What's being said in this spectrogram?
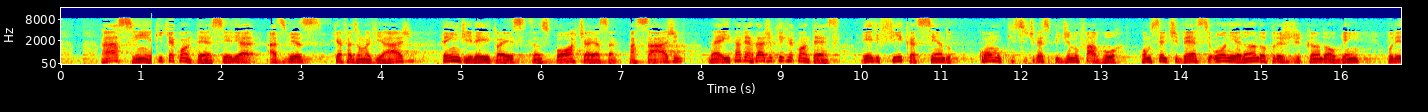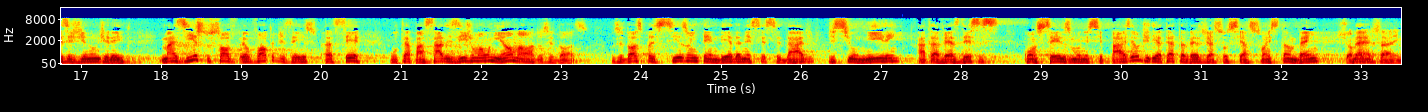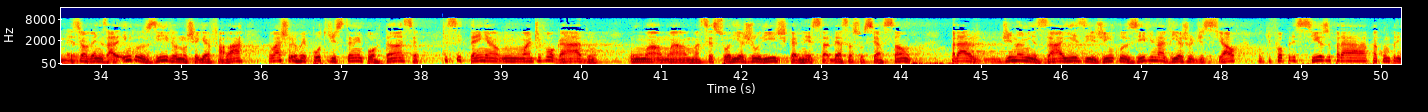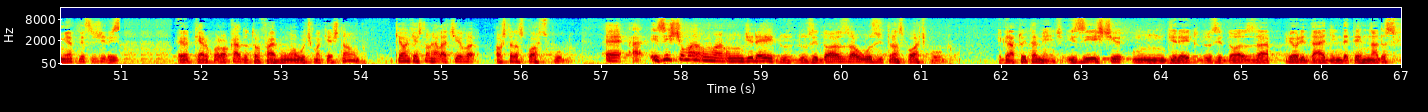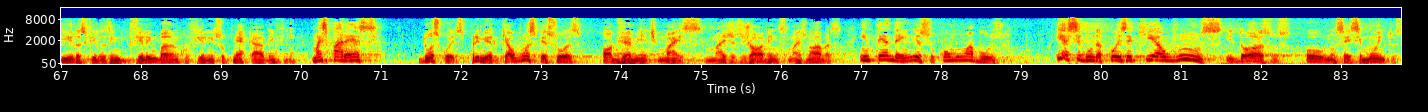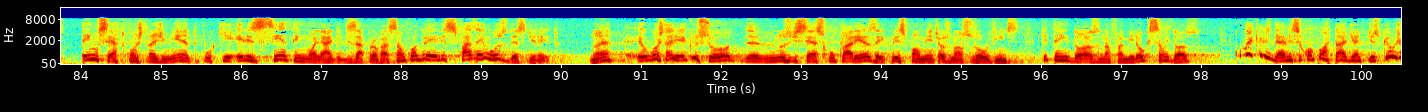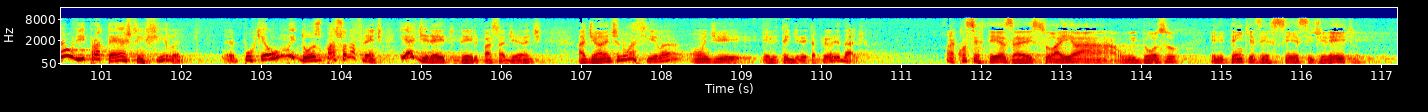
Ah, sim. O que, que acontece? Ele às vezes quer fazer uma viagem, tem direito a esse transporte, a essa passagem, né? e na verdade o que, que acontece? Ele fica sendo como que se estivesse pedindo um favor, como se ele estivesse onerando ou prejudicando alguém por exigir um direito. Mas isso só, eu volto a dizer isso, para ser ultrapassado exige uma união maior dos idosos. Os idosos precisam entender da necessidade de se unirem através desses conselhos municipais, eu diria até através de associações também. Se organizarem né? mesmo. Se organizarem. Inclusive, eu não cheguei a falar, eu acho, eu reputo de extrema importância que se tenha um advogado, uma, uma, uma assessoria jurídica nessa, dessa associação para dinamizar e exigir, inclusive na via judicial, o que for preciso para cumprimento desses direitos. Eu quero colocar, doutor Fábio, uma última questão, que é uma questão relativa aos transportes públicos. É, existe uma, uma, um direito dos idosos ao uso de transporte público, gratuitamente. Existe um direito dos idosos à prioridade em determinadas filas, filas em, fila em banco, fila em supermercado, enfim. Mas parece duas coisas. Primeiro, que algumas pessoas, obviamente mais, mais jovens, mais novas, entendem isso como um abuso. E a segunda coisa é que alguns idosos, ou não sei se muitos, têm um certo constrangimento porque eles sentem um olhar de desaprovação quando eles fazem uso desse direito. Não é? Eu gostaria que o senhor eh, nos dissesse com clareza, e principalmente aos nossos ouvintes que têm idosos na família ou que são idosos, como é que eles devem se comportar diante disso? Porque eu já ouvi protesto em fila, eh, porque um idoso passou na frente. E é direito dele passar adiante adiante numa fila onde ele tem direito à prioridade. Ah, com certeza, isso aí a, o idoso ele tem que exercer esse direito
